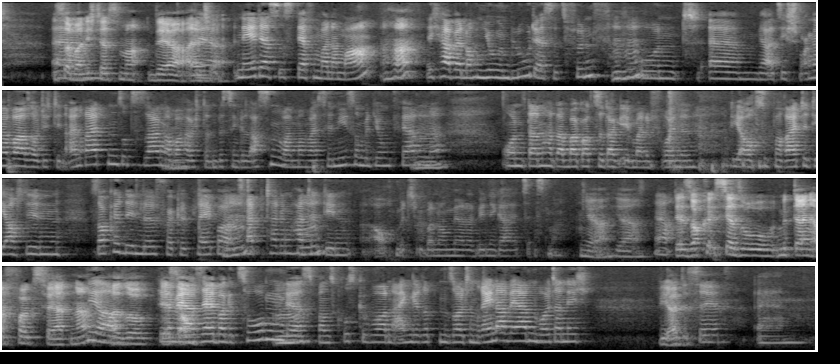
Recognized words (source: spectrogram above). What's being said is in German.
Ist aber nicht das Ma der alte. der, nee, das ist der von meiner Mom. Aha. Ich habe ja noch einen jungen Blue, der ist jetzt fünf. Mhm. Und ähm, ja, als ich schwanger war, sollte ich den einreiten sozusagen, Mhm. aber habe ich dann ein bisschen gelassen, weil man weiß ja nie so mit jungen Pferden. Ne? Und dann hat aber Gott sei Dank eben meine Freundin, die auch super reitet, die auch den Socke, den Little Freckle Playboy Mhm. als Zeitbeteiligung hatte, den auch mit übernommen, mehr oder weniger jetzt erstmal. Ja, ja, Ja. Der Socke ist ja so mit deinem Erfolgspferd, ne? Ja, Also, der den ist haben wir ja selber gezogen, Mhm. der ist bei uns groß geworden, eingeritten, sollte ein Rainer werden, wollte er nicht. Wie alt ist der jetzt? Ähm,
